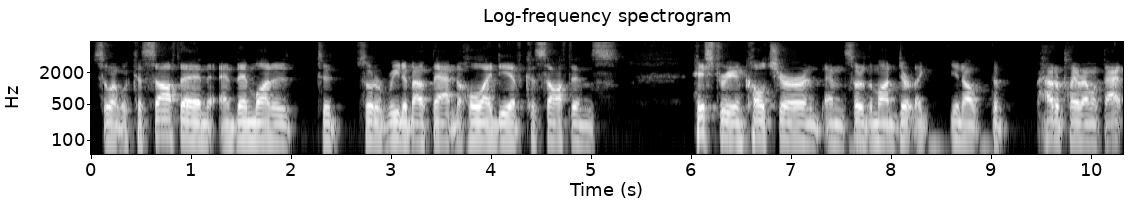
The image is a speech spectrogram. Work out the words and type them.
so went with Kasathan, and then wanted to sort of read about that and the whole idea of Kasathan's history and culture and, and sort of the modern, like you know, the how to play around with that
